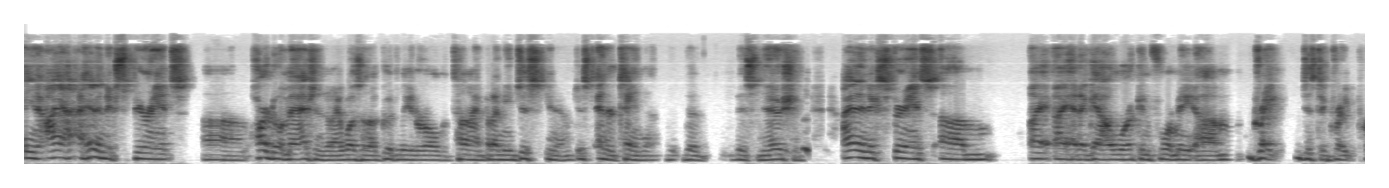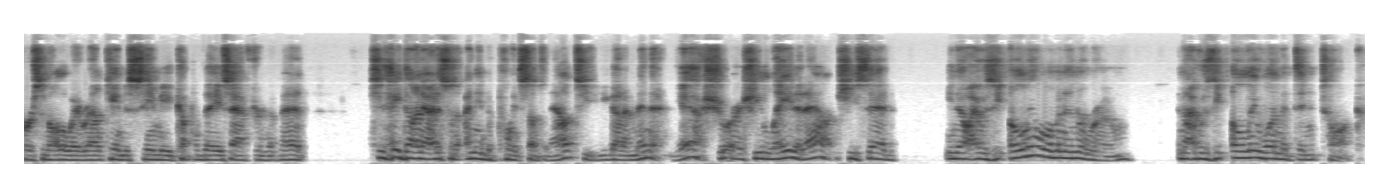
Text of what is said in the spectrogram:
you know, I, I, had an experience, uh, hard to imagine that I wasn't a good leader all the time, but I mean, just, you know, just entertain the, the this notion. I had an experience. Um, I, I, had a gal working for me, um, great, just a great person all the way around, came to see me a couple days after an event she said, Hey, Donnie, I just want, I need to point something out to you. You got a minute? Yeah, sure. And she laid it out. She said, You know, I was the only woman in the room and I was the only one that didn't talk.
